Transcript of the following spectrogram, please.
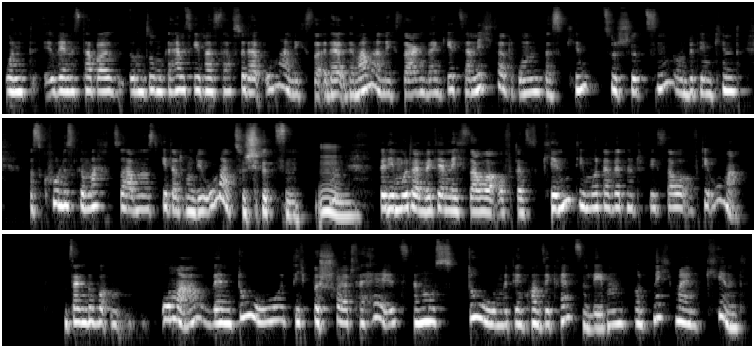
Und wenn es dabei um so ein Geheimnis geht, was darfst du der Oma nicht der, der Mama nicht sagen, dann geht es ja nicht darum, das Kind zu schützen und mit dem Kind was Cooles gemacht zu haben, sondern es geht darum, die Oma zu schützen. Mm. Weil die Mutter wird ja nicht sauer auf das Kind, die Mutter wird natürlich sauer auf die Oma. Und sagen, du, Oma, wenn du dich bescheuert verhältst, dann musst du mit den Konsequenzen leben und nicht mein Kind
